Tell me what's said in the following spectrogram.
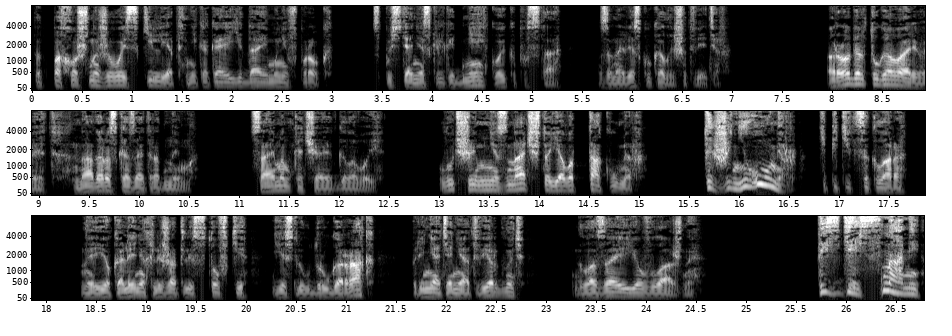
Тот похож на живой скелет, никакая еда ему не впрок. Спустя несколько дней койка пуста, занавеску колышет ветер. Роберт уговаривает, надо рассказать родным. Саймон качает головой. «Лучше им не знать, что я вот так умер». «Ты же не умер!» — кипятится Клара. На ее коленях лежат листовки «Если у друга рак», «Принять, а не отвергнуть». Глаза ее влажны. «Ты здесь, с нами!»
